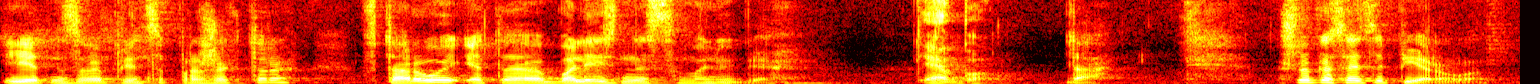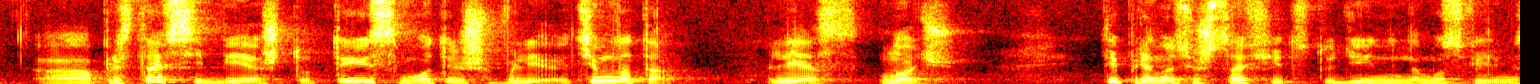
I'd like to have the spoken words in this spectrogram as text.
и это называется принцип прожектора. Второй – это болезненное самолюбие. Эго. Да. Что касается первого. А, представь себе, что ты смотришь в лес, темнота, лес, ночь. Ты приносишь софит студийный на Мосфильме.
